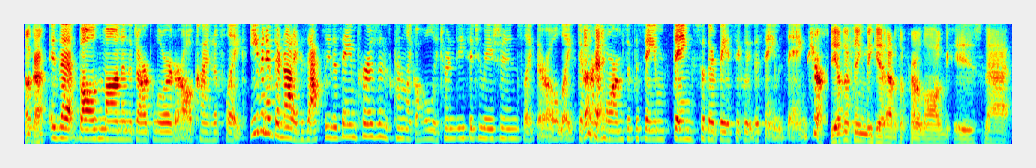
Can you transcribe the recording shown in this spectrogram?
Okay. Is that Ba'alzamon and the Dark Lord are all kind of like, even if they're not exactly the same person, it's kind of like a Holy Trinity situations. Like they're all like different Okay. forms of the same thing, so they're basically the same thing. Sure. The other thing we get out of the prologue is that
